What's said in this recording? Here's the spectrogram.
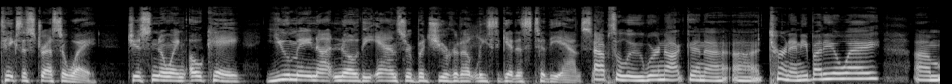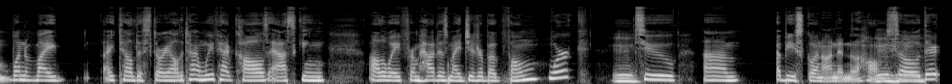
takes the stress away. Just knowing, okay, you may not know the answer, but you're going to at least get us to the answer. Absolutely. We're not going to uh, turn anybody away. Um, one of my, I tell this story all the time. We've had calls asking all the way from how does my Jitterbug phone work to um, abuse going on in the home. So there,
